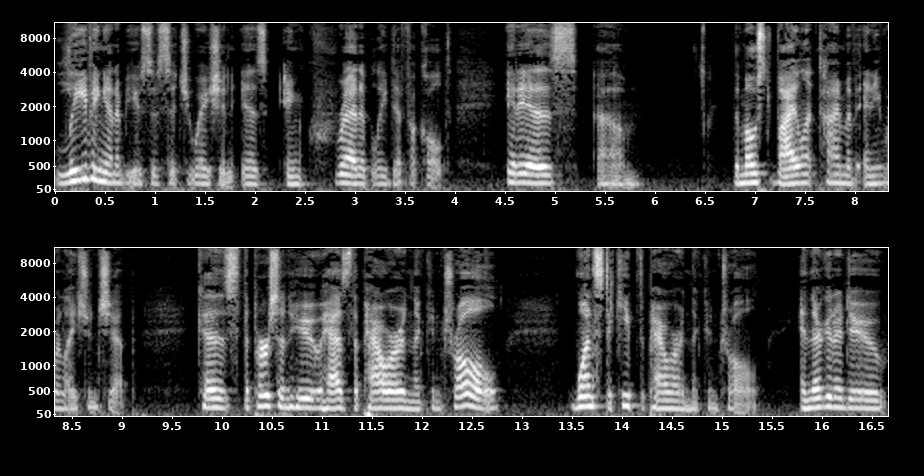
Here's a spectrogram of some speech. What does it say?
Leaving an abusive situation is incredibly difficult. It is um, the most violent time of any relationship because the person who has the power and the control wants to keep the power and the control. And they're going to do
